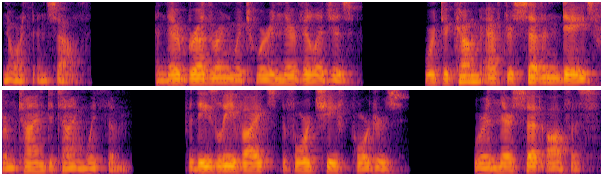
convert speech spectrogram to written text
north, and south. And their brethren which were in their villages were to come after seven days from time to time with them, for these Levites, the four chief porters, were in their set office,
